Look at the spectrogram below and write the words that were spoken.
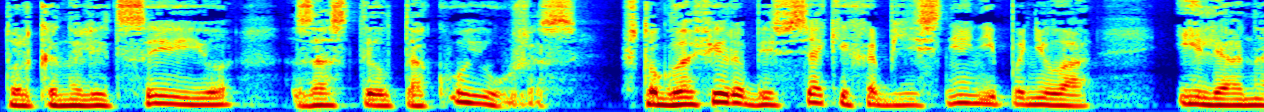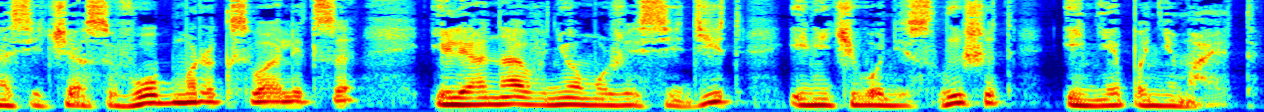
только на лице ее застыл такой ужас, что Глафира без всяких объяснений поняла, или она сейчас в обморок свалится, или она в нем уже сидит и ничего не слышит и не понимает.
